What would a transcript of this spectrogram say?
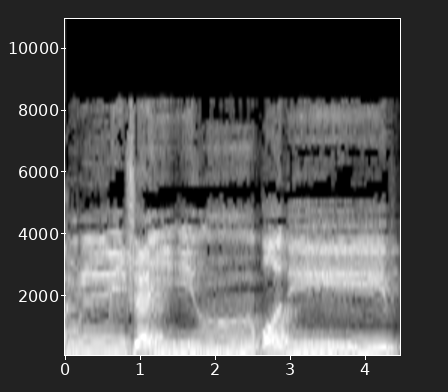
كل شيء قدير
